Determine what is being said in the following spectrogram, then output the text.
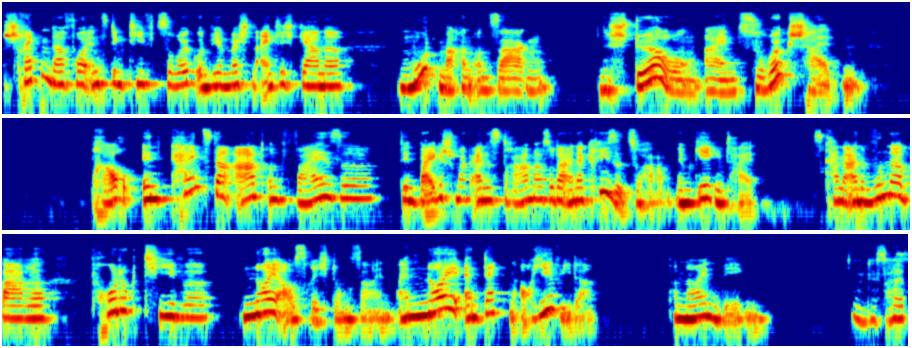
schrecken davor instinktiv zurück und wir möchten eigentlich gerne Mut machen und sagen, eine Störung, ein Zurückschalten braucht in keinster Art und Weise den Beigeschmack eines Dramas oder einer Krise zu haben. Im Gegenteil. Es kann eine wunderbare, produktive Neuausrichtung sein. Ein Neuentdecken, auch hier wieder, von neuen Wegen. Und deshalb,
